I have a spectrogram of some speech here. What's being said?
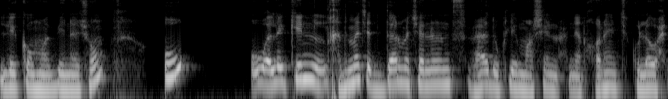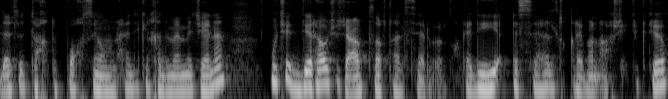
اللي commun بيناتهم. و ولكن الخدمه تدار مثلا في هذوك les machines وحدين اخرين كل وحده تاخذ portion من هذيك الخدمة مثلا وتديرها وتتعاود تصيفطها لل server. donc هذه هي أسهل تقريبا architecture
